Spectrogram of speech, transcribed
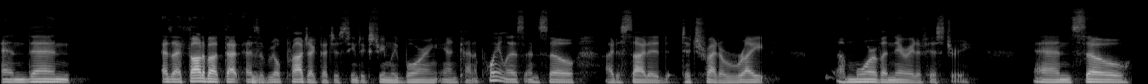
And then as I thought about that as a real project, that just seemed extremely boring and kind of pointless. And so I decided to try to write a, more of a narrative history. And so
